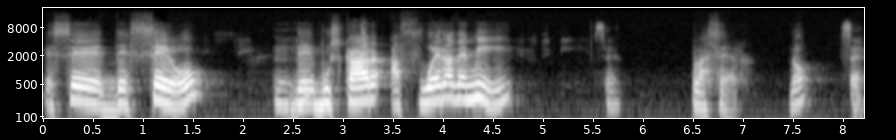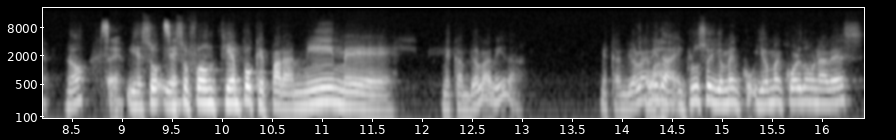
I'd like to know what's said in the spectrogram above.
ese deseo de buscar afuera de mí placer, ¿no? sí, ¿No? sí. Y eso, y eso fue un tiempo que para mí me, me cambió la vida. Me cambió la Wow. vida. Incluso yo me, yo me acuerdo una vez,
